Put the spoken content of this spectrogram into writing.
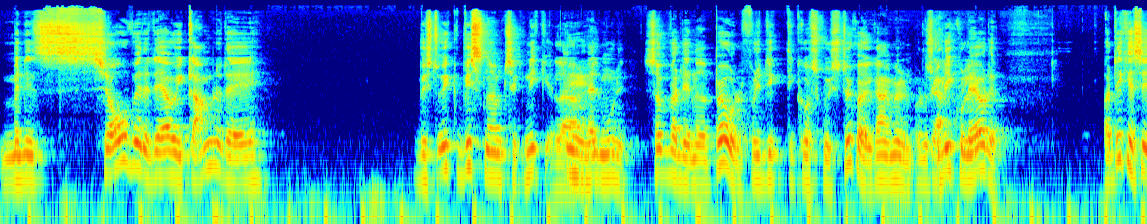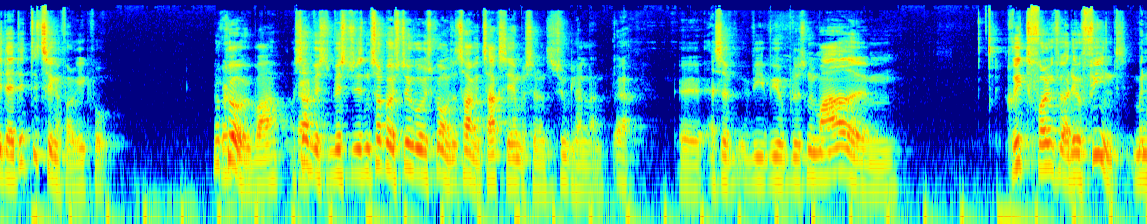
Men det sjove ved det, det er jo i gamle dage, hvis du ikke vidste noget om teknik eller Mm. alt muligt, så var det noget bøvl, fordi det, det går sgu i stykker i gang imellem, og du skulle Ja. lige kunne lave det. Og det kan jeg se der, det, det tænker folk ikke på. Nu kører vi bare, og så Ja. hvis, hvis, hvis den så går i stykker ud i skoven, så tager vi en taxa hjem og sender den til cykelhandleren. Ja. Øh, altså, vi, vi er jo blevet sådan meget øh, rigt folkefærd, og det er jo fint, men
